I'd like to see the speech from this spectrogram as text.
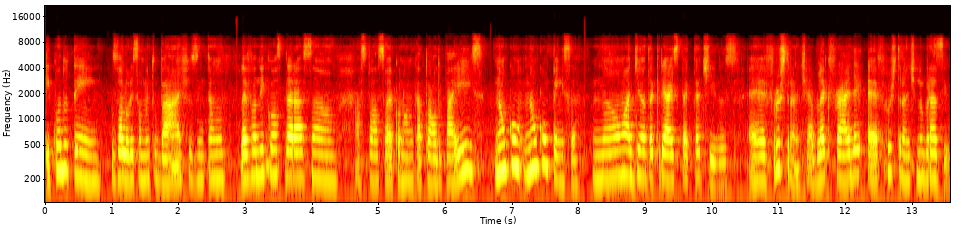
e quando tem, os valores são muito baixos, então, levando em consideração a situação econômica atual do país, não, não compensa, não adianta criar expectativas. É frustrante, a Black Friday é frustrante no Brasil.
